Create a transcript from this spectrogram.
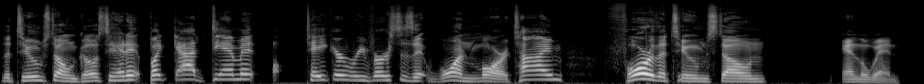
the tombstone, goes to hit it, but god damn it, Taker reverses it one more time for the tombstone and the win.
